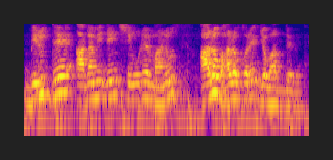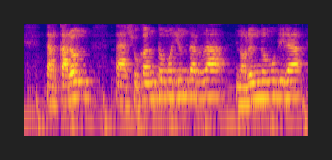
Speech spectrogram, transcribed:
বিরুদ্ধে আগামী দিন সিঙ্গুরের মানুষ আলো ভালো করে জবাব দেবে। তার কারণ সুকান্ত মজুমদাররা, নরেন্দ্র মোদীরা,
